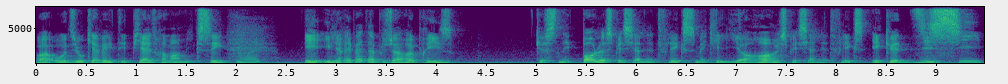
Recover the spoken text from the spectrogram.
audio qui avaient été piètrement mixées. Et il répète à plusieurs reprises que ce n'est pas le spécial Netflix, mais qu'il y aura un spécial Netflix et que d'ici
